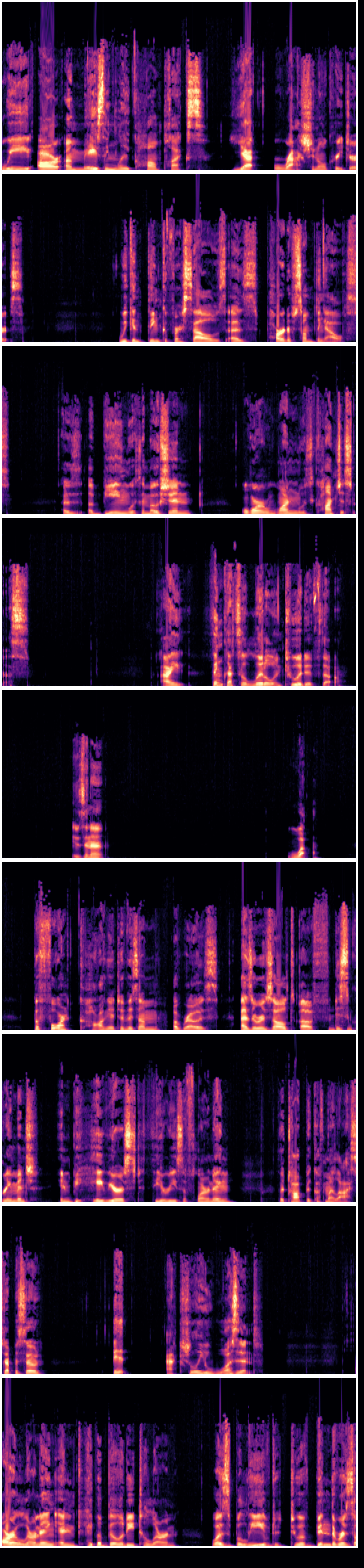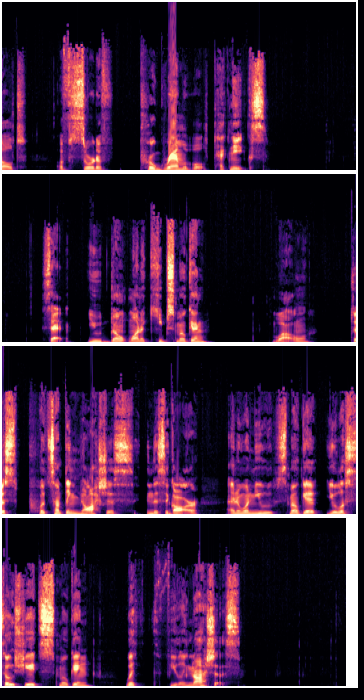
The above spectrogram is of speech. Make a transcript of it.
We are amazingly complex, yet rational creatures. We can think of ourselves as part of something else, as a being with emotion, or one with consciousness. I think that's a little intuitive, though, isn't it? Well, before cognitivism arose as a result of disagreement in behaviorist theories of learning, the topic of my last episode, it actually wasn't. Our learning and capability to learn was believed to have been the result of sort of programmable techniques. Say, you don't want to keep smoking? Well, just put something nauseous in the cigar, and when you smoke it, you'll associate smoking feeling nauseous.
